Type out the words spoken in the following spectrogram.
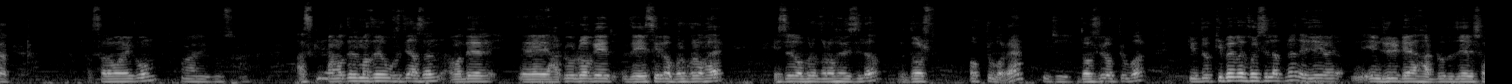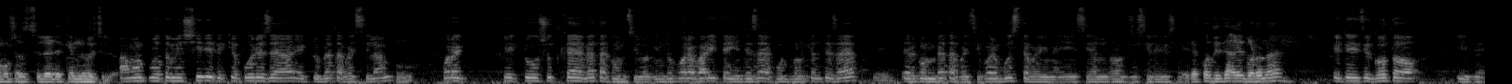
স্টার্ট আসসালামু আলাইকুম। ওয়ালাইকুম আজকে আমাদের মাঝে উপস্থিত আছেন আমাদের এই, হাঁটুর রোগের যে এসিল অপারেশন করা হয় এসিল অপারেশন করা হয়েছিল দশ অক্টোবর হ্যাঁ? দশই অক্টোবর। কিন্তু কীভাবে হয়েছিল আপনার? এই যে ইঞ্জুরিটা হাঁটুতে যে সমস্যা ছিল এটা কেমনে হয়েছিল? আমার প্রথমে সিঁড়ি থেকে পড়ে যায় একটু ব্যথা পাইছিলাম। পরে একটু ওষুধ খায় ব্যথা কমছিল কিন্তু পরে বাড়িতে ঈদে যায় ফুটবল খেলতে যায় এরকম ব্যথা পাইছি পরে বুঝতে পারি না এসিএল রোগ যে গেছে। এটা কতদিন আগে ঘটনা? এটা এই যে গত ঈদে।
